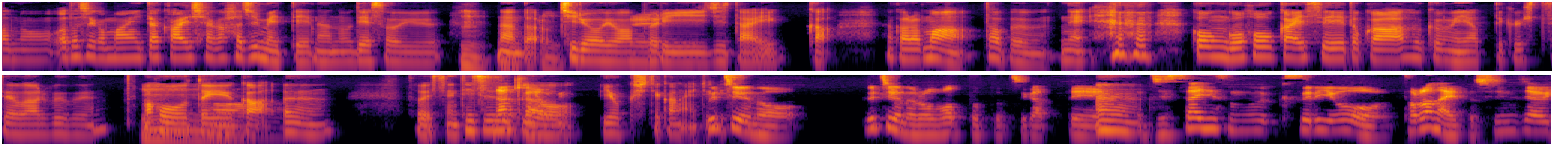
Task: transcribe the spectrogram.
あの、私が前いた会社が初めてなので、そういう、うんなんだろう、治療用アプリ自体が。だからまあ、多分ね、今後法改正とか含めやっていく必要がある部分、まあうん。法というか、うん。そうですね、手続きを良くしていかないとい宇けない。宙の、宇宙のロボットと違って、うん。実際にその薬を取らないと死んじゃう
